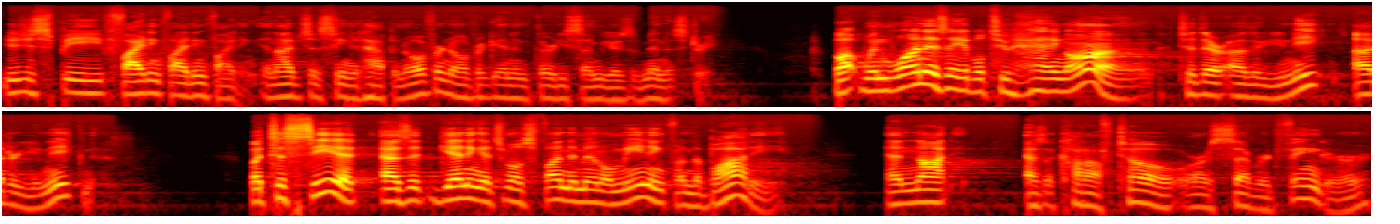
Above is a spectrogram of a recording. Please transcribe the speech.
You'll just be fighting, fighting, fighting. And I've just seen it happen over and over again in 30 some years of ministry. But when one is able to hang on to their other unique, utter uniqueness, but to see it as it getting its most fundamental meaning from the body and not as a cut off toe or a severed finger,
